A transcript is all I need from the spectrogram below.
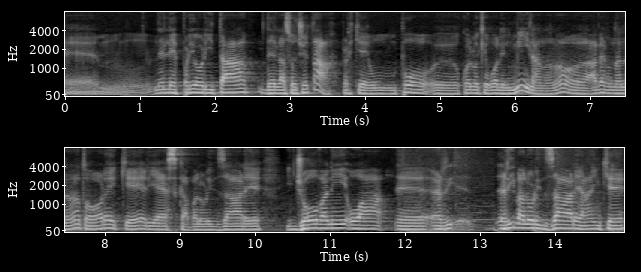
Ehm, nelle priorità della società, perché è un po' eh, quello che vuole il Milan, no? avere un allenatore che riesca a valorizzare i giovani o a eh, ri- rivalorizzare anche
